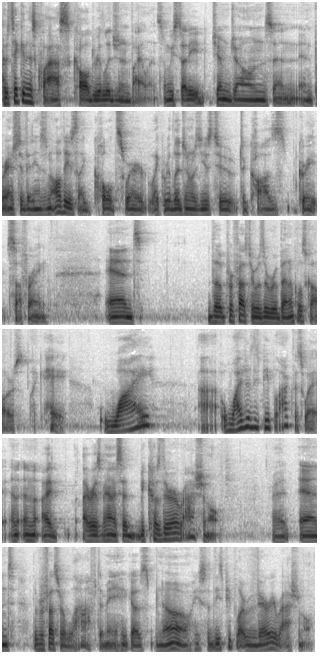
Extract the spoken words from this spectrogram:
I was taking this class called Religion and Violence, and we studied Jim Jones and, and Branch Davidians and all these like cults where like religion was used to to cause great suffering. And the professor was a rabbinical scholar. Like, hey, why uh, why do these people act this way? And, and I, I raised my hand. I said, because they're irrational, right? And the professor laughed at me. He goes, no. He said, these people are very rational.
